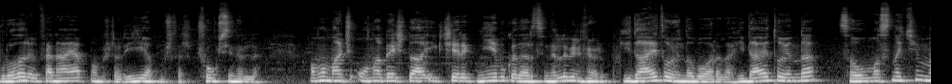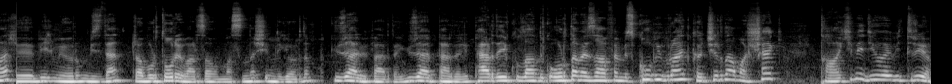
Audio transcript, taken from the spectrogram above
Buraları fena yapmamışlar, iyi yapmışlar. Çok sinirli. Ama maç 10'a 5 daha ilk çeyrek niye bu kadar sinirli bilmiyorum. Hidayet oyunda bu arada. Hidayet oyunda savunmasında kim var? Ee, bilmiyorum bizden. Laboratory var savunmasında şimdi gördüm. Güzel bir perde. Güzel bir perde. Perdeyi kullandık. Orta mesafemiz. Kobe Bryant kaçırdı ama Shaq takip ediyor ve bitiriyor.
